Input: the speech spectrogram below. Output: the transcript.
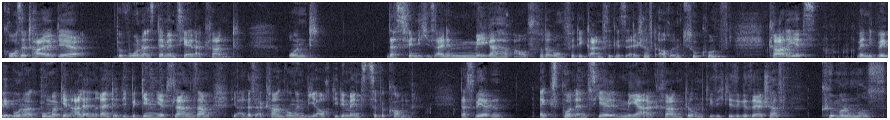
großer Teil der Bewohner ist dementiell erkrankt. Und das finde ich ist eine mega Herausforderung für die ganze Gesellschaft, auch in Zukunft. Gerade jetzt, wenn die Babyboomer Boomer gehen alle in Rente, die beginnen jetzt langsam die Alterserkrankungen wie auch die Demenz zu bekommen. Das werden exponentiell mehr Erkrankte, um die sich diese Gesellschaft kümmern muss,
